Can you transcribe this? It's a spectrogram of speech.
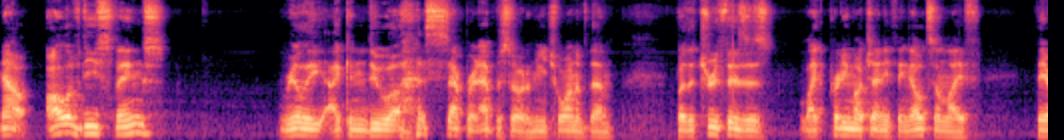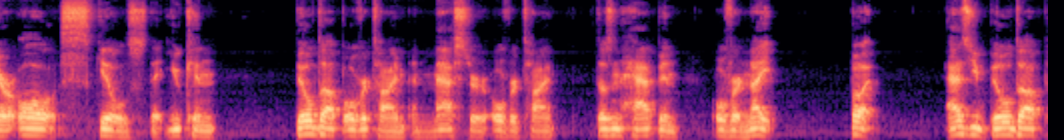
Now, all of these things, really, I can do a separate episode on each one of them. But the truth is, is like pretty much anything else in life, they are all skills that you can build up over time and master over time. It doesn't happen overnight, but as you build up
